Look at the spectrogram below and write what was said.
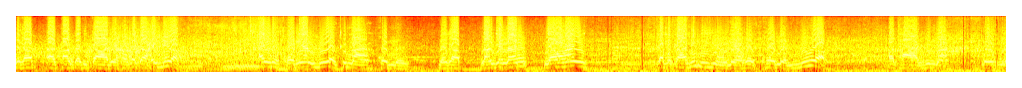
นะครับอ่าตามกติกาเนี่ยเขาก็จะให้เลือกให้หกคนเนี้เลือกขึ้นมาคนหนึ่งนะครับ หลังจากนั้นแล้วให้กรรมการที่มีอยู่เนี่ยหกคนเนี่ยเลือกประธานขึ้นมาในใน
